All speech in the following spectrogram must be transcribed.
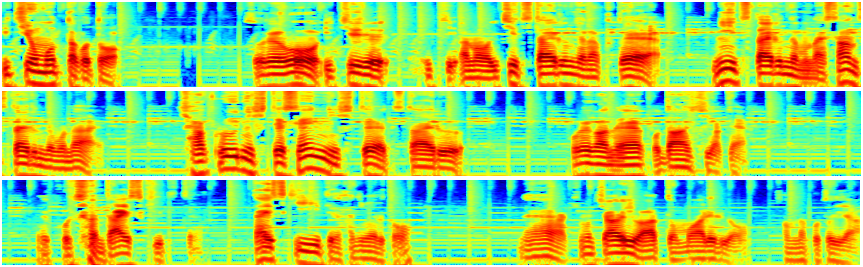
一思ったこと、それを一で、一、あの、一伝えるんじゃなくて、二伝えるんでもない、三伝えるんでもない、百にして千にして伝える。これがね、こう男子やけん。え、こいつは大好きって言って、大好きって始めると、ねえ、気持ち悪いわって思われるよ。そんなことじゃ。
